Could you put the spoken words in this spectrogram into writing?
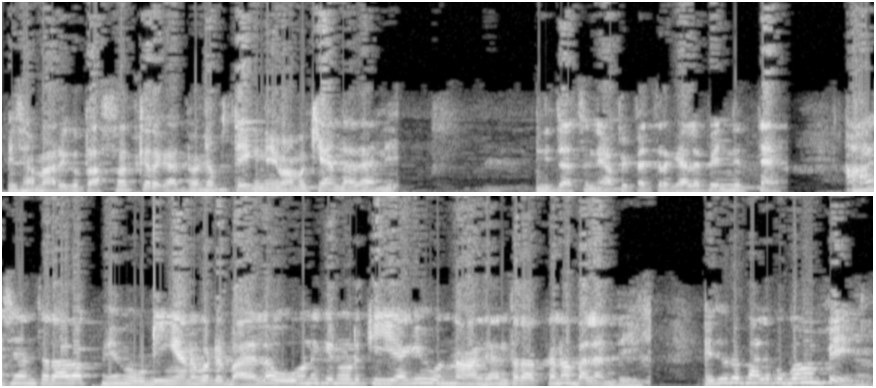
මේ සමහර එක ප්‍රශ්නත් කරගන්නවා. නමුත් ඒක නෙමෙයි මම කියන්න හදන්නේ. නිදර්ශනේ අපි පැත්තට ගැලපෙන්නේ නැහැ. ආශාන්තරාවක් මෙහෙම උඩින් යනකොට බලලා ඕන කෙනෙකුට කීයගේ ඔන්න ආශාන්තරාවක් කරනවා බලන්නේ. ඒකට බලපු ගමන් පේනවා.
